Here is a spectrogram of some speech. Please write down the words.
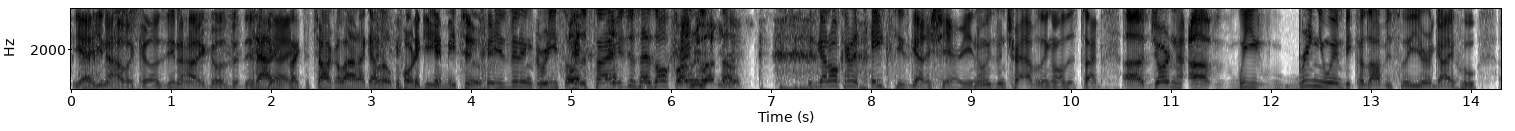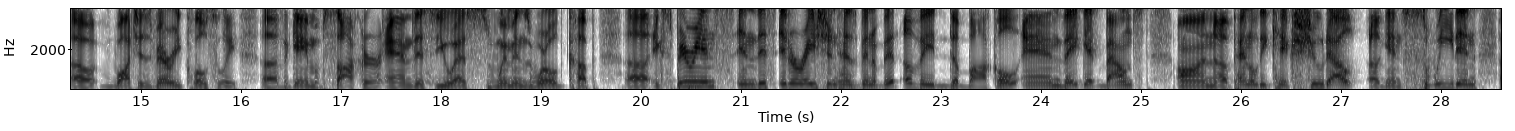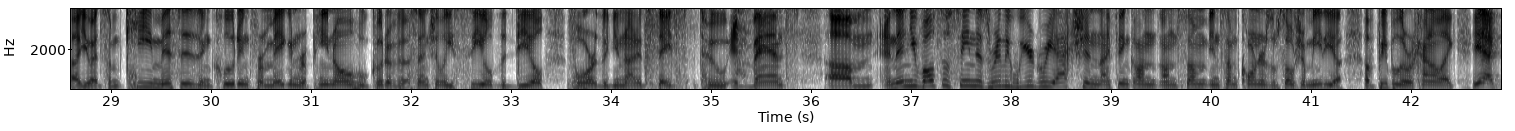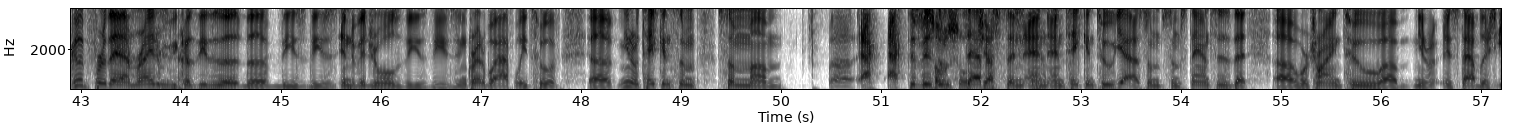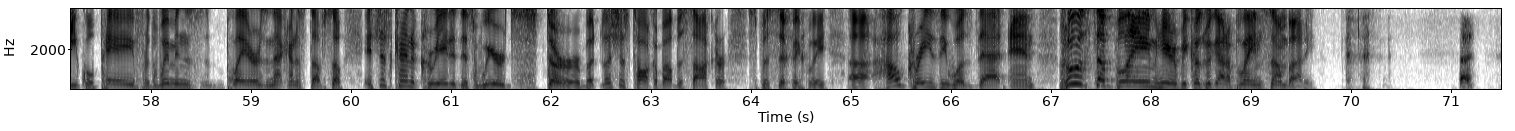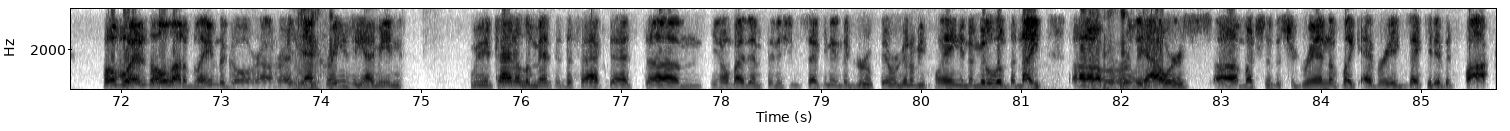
Yeah, you know how it goes. You know how it goes with this Italians guy. like to talk a lot. I got a little Portuguese in me too. He's been in Greece all this time. He just has all Well, kinds of love you, stuff. He's got all kind of takes he's got to share. You know, he's been traveling all this time. Uh, Jordan, uh, we bring you in because obviously you're a guy who uh, watches very closely uh, the game of soccer, and this U.S. Women's World Cup uh, experience in this iteration has been a bit of a debacle, and they get bounced on a penalty kick shootout against Sweden. Uh, you had some key misses, including from Megan Rapinoe, who could have essentially sealed the deal for the United States to advance. Um, and then you've also seen this really weird reaction, I think, on, on some in some corners of social media of people who are kind of like, yeah, good for them, right? because these are the these these individuals, these these incredible athletes who have uh, you know taken some some um, uh, ac- activism Social steps and, and, and taken to yeah some some stances that uh, we're trying to uh, you know establish equal pay for the women's players and that kind of stuff. So it's just kind of created this weird stir. But let's just talk about the soccer specifically. Uh, how crazy was that? And who's to blame here? Because we got to blame somebody. Oh boy, there's a whole lot of blame to go around, right? Yeah, crazy. I mean, we had kind of lamented the fact that um, you know by them finishing second in the group, they were going to be playing in the middle of the night uh, or early hours, uh, much to the chagrin of like every executive at Fox,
